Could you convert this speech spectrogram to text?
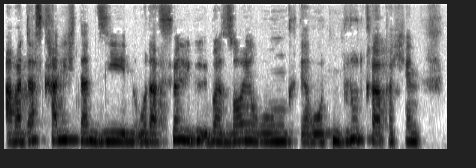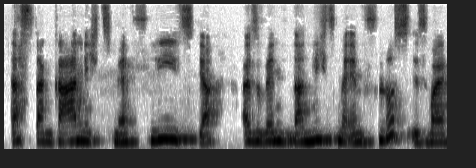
Aber das kann ich dann sehen. Oder völlige Übersäuerung der roten Blutkörperchen, dass da gar nichts mehr fließt. Ja, also wenn dann nichts mehr im Fluss ist, weil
